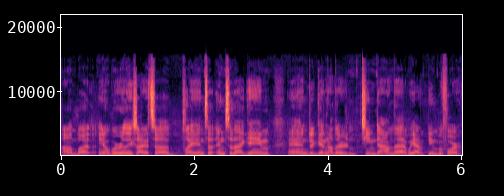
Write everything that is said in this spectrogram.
um, but you know we're really excited to play into into that game and get another team down that we haven't been before.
